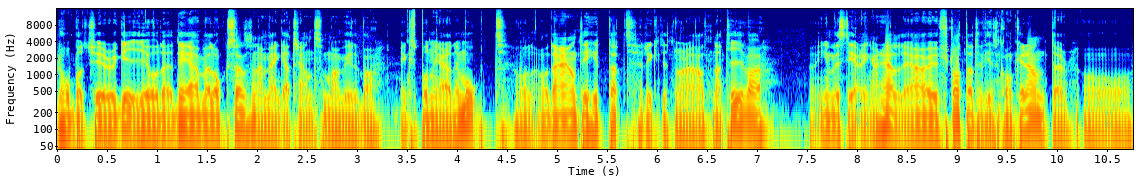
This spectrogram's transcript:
robotkirurgi och det, det, är väl också en sån här megatrend som man vill vara exponerad mot. Och, och där har jag inte hittat riktigt några alternativa investeringar heller. Jag har ju förstått att det finns konkurrenter och,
